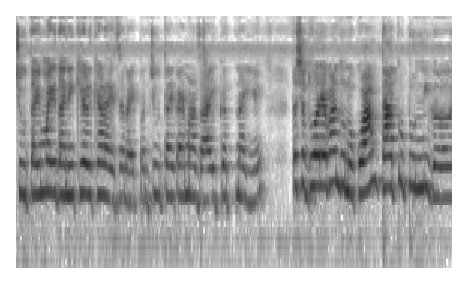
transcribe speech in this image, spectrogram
चिवताई मैदानी खेळ खेळायचं नाही पण चिवताई काय माझं ऐकत नाहीये. तशा दोरे बांधू नको अंगठा तुटून निघल.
